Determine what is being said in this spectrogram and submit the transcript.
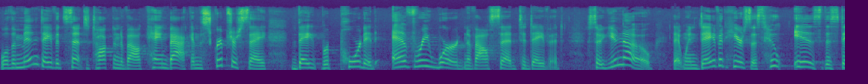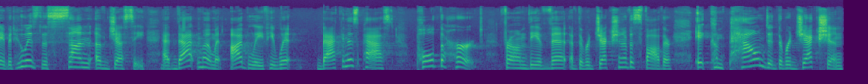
Well, the men David sent to talk to Nabal came back, and the scriptures say they reported every word Nabal said to David. So you know that when David hears this, who is this David? Who is the son of Jesse? At that moment, I believe he went back in his past, pulled the hurt from the event of the rejection of his father. It compounded the rejection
